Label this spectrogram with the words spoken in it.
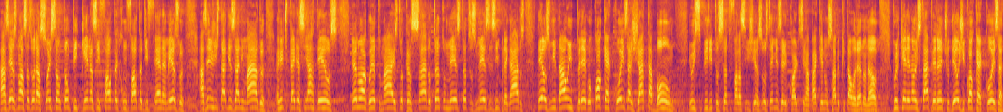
às vezes nossas orações são tão pequenas e falta, com falta de fé, não é mesmo? Às vezes a gente está desanimado, a gente pede assim: ah, Deus, eu não aguento mais, estou cansado, tantos meses, tantos meses desempregados. Deus, me dá um emprego, qualquer coisa já está bom. E o Espírito Santo fala assim: Jesus, tem misericórdia desse rapaz que ele não sabe o que está orando, não, porque ele não está perante o Deus de qualquer coisa.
